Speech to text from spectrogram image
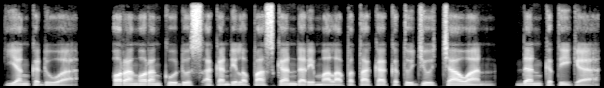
Yang kedua, orang-orang kudus akan dilepaskan dari malapetaka ketujuh cawan. Dan ketiga,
